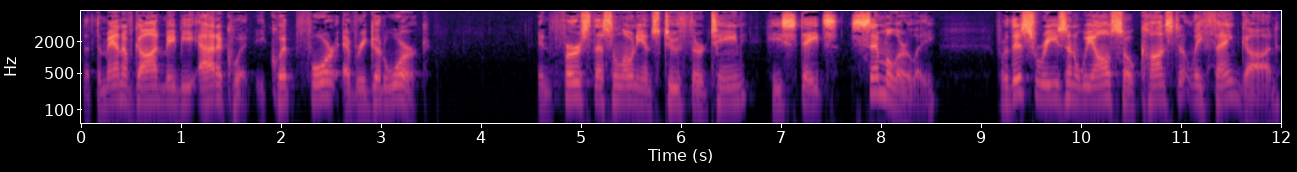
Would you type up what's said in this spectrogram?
that the man of God may be adequate, equipped for every good work." In 1 Thessalonians 2:13, he states similarly, "For this reason we also constantly thank God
